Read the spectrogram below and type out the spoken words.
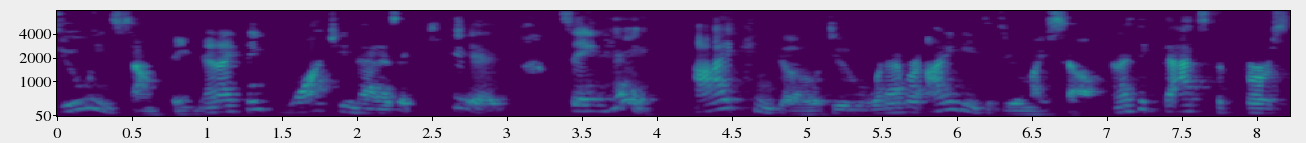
doing something. And I think watching that as a kid saying, Hey, I can go do whatever I need to do myself. And I think that's the first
